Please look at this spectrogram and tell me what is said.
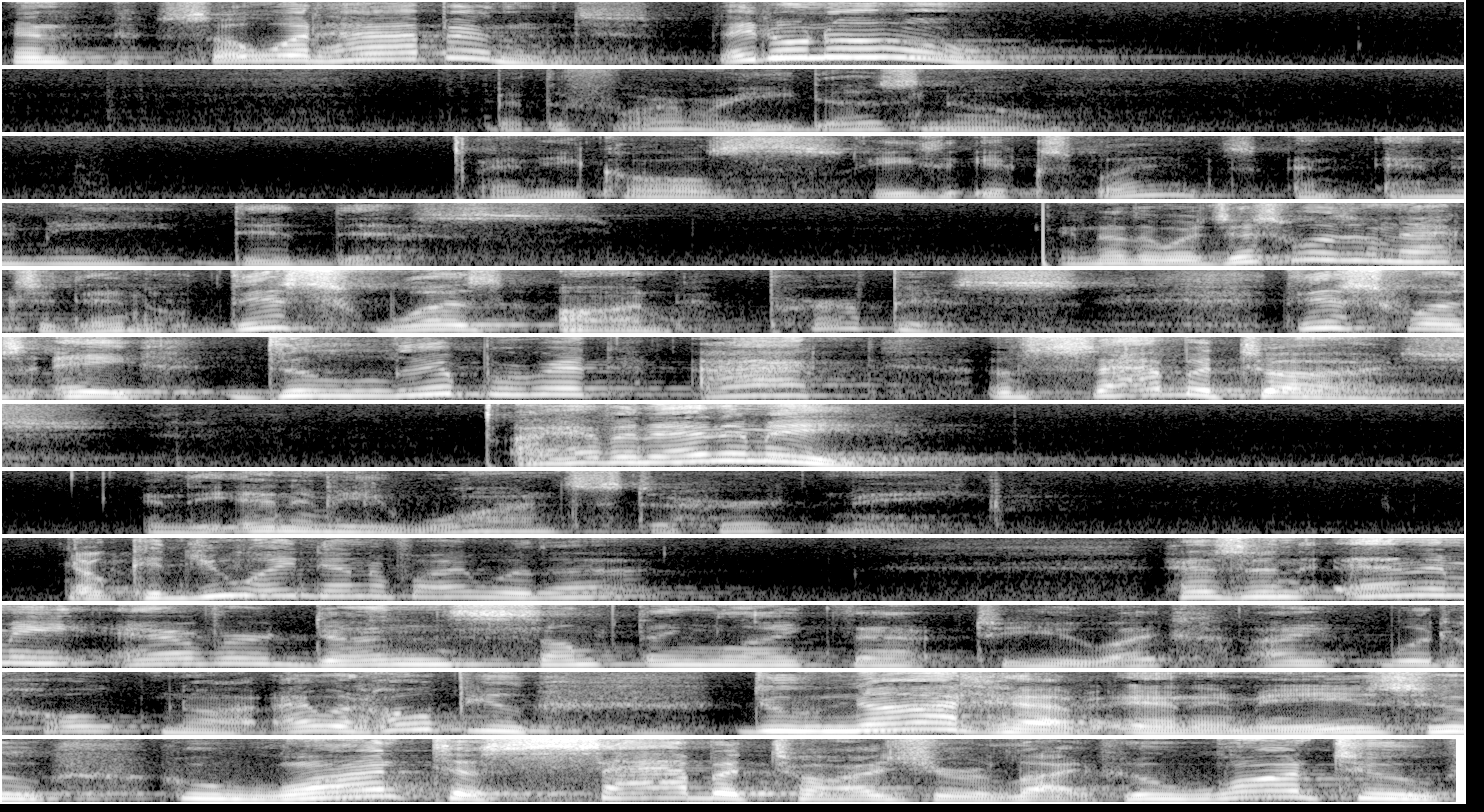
And so what happened? They don't know. But the farmer, he does know. And he calls, he explains, an enemy did this. In other words, this wasn't accidental, this was on purpose. This was a deliberate act of sabotage. I have an enemy, and the enemy wants to hurt me. Now, can you identify with that? Has an enemy ever done something like that to you? I, I would hope not. I would hope you do not have enemies who, who want to sabotage your life, who want to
